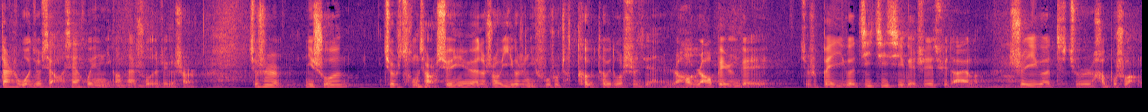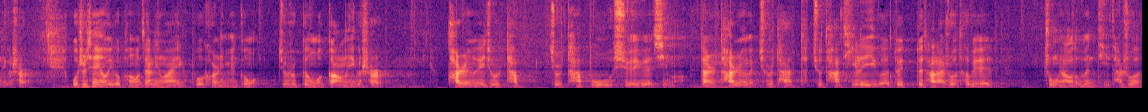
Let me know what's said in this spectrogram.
但是我就想先回应你刚才说的这个事儿，就是你说，就是从小学音乐的时候，一个是你付出特特别多时间，然后然后被人给就是被一个机机器给直接取代了，是一个就是很不爽的一个事儿。我之前有一个朋友在另外一个博客里面跟我就是跟我杠了一个事儿，他认为就是他就是他不学乐器嘛，但是他认为就是他他就他提了一个对对他来说特别重要的问题，他说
